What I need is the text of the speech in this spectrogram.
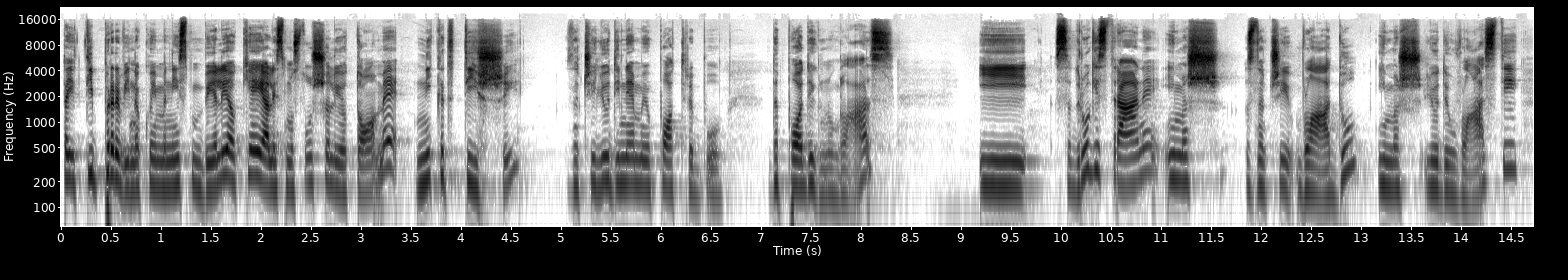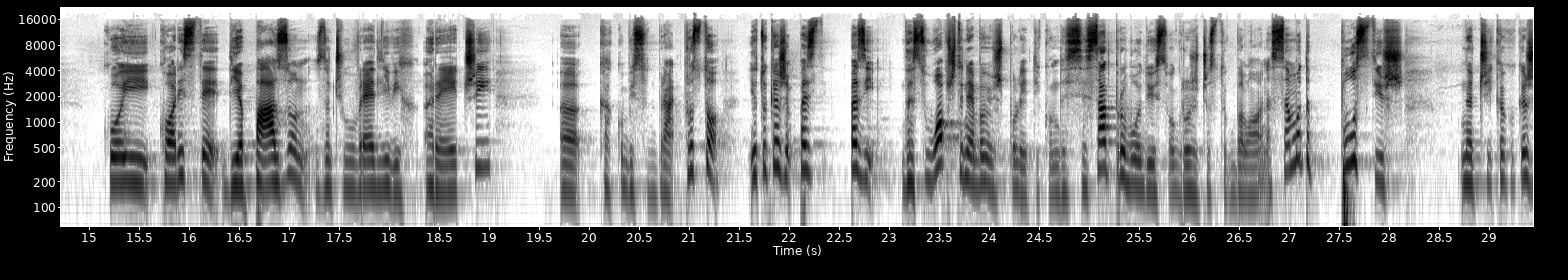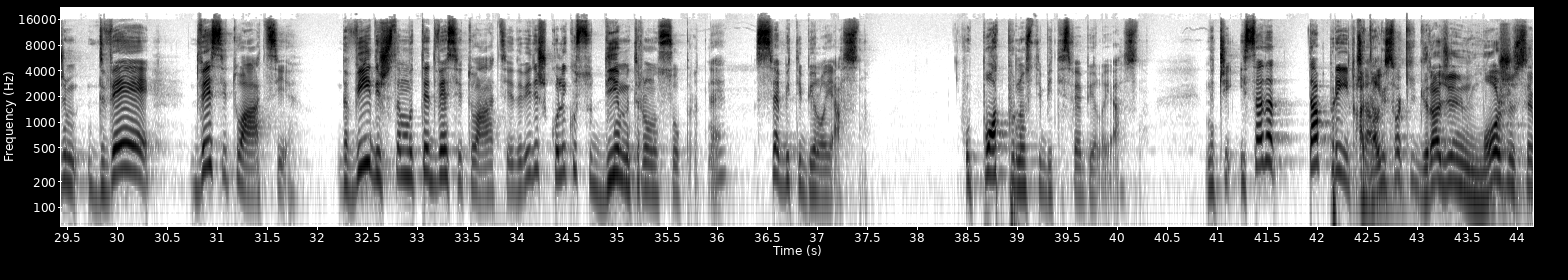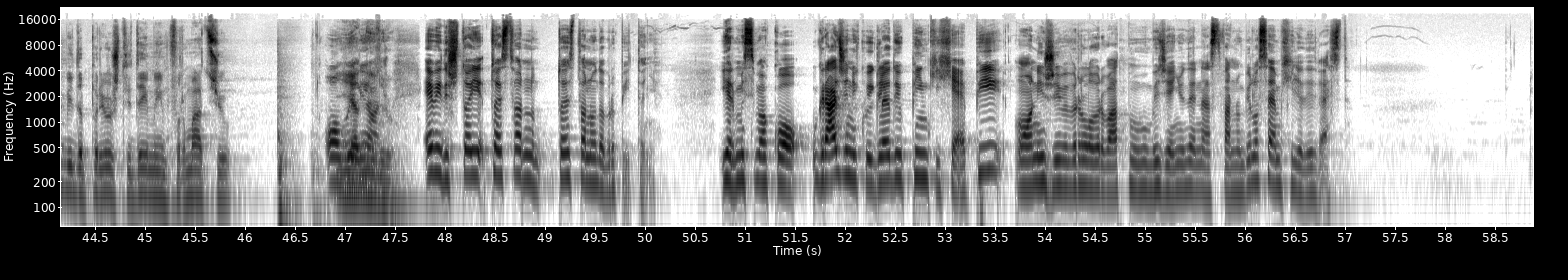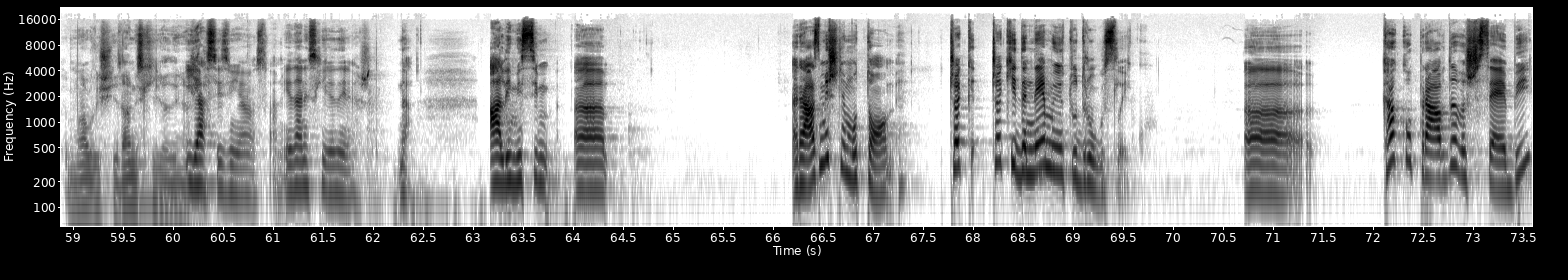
taj ti prvi na kojima nismo bili, ok, ali smo slušali o tome, nikad tiši, znači ljudi nemaju potrebu da podignu glas i sa druge strane imaš znači vladu, imaš ljude u vlasti koji koriste dijapazon znači uvredljivih reči uh, kako bi se odbranili. Prosto, ja to kažem, pazi, pazi, da se uopšte ne baviš politikom, da si se sad probudio iz svog ružičastog balona, samo da pustiš, znači, kako kažem, dve, dve situacije, da vidiš samo te dve situacije, da vidiš koliko su diametralno suprotne, sve bi ti bilo jasno. U potpunosti bi ti sve bilo jasno. Znači, i sada ta priča... A da li svaki građanin može sebi da priušti da ima informaciju ovo jedno ili ono? drugo? E vidiš, to je, to, je stvarno, to je stvarno dobro pitanje. Jer mislim, ako građani koji gledaju Pink i Happy, oni žive vrlo verovatno u ubeđenju da je nas stvarno bilo 7200. Malo više, 11.000 i nešto. Ja se izvinjavam stvarno, 11.000 i nešto. Da. Ali mislim, uh, razmišljam o tome, čak, čak i da nemaju tu drugu sliku. Uh, kako opravdavaš sebi,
